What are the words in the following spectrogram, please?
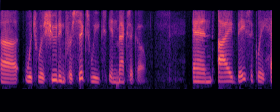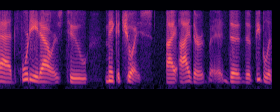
uh, which was shooting for six weeks in Mexico, and I basically had 48 hours to make a choice. I either the the people at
